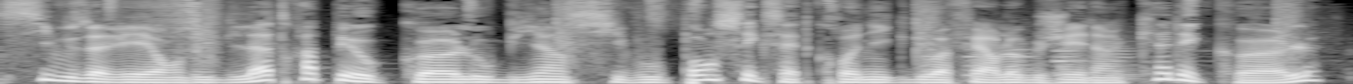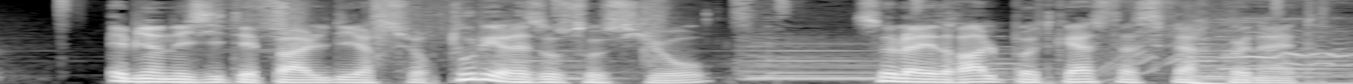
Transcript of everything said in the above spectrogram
Si vous avez envie de l'attraper au col ou bien si vous pensez que cette chronique doit faire l'objet d'un cas d'école, eh bien n'hésitez pas à le dire sur tous les réseaux sociaux. Cela aidera le podcast à se faire connaître.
